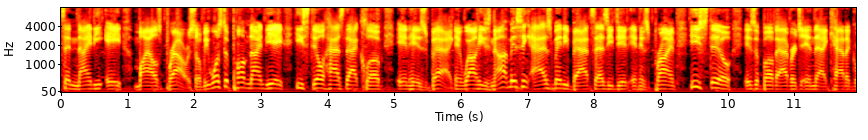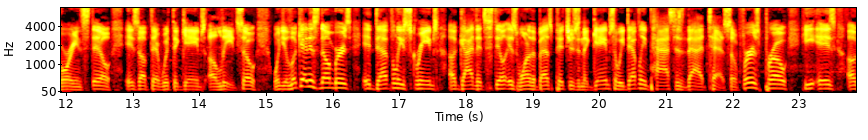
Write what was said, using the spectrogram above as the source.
to 98 miles per hour. So if he wants to pump 98, he still has that club in his bag. And while he's not missing as many bats as he did in his prime, he still is above average in that category and still is up there with the game's elite. So when you look at his numbers, it definitely screams a guy that still is one of the best pitchers in the game. So he definitely passes that test. So his pro, he is a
